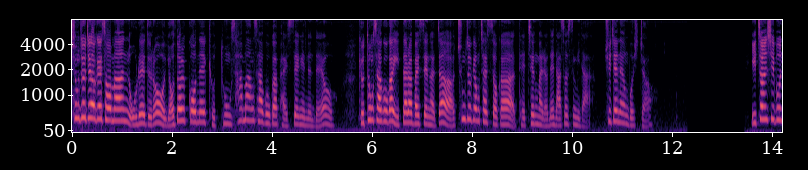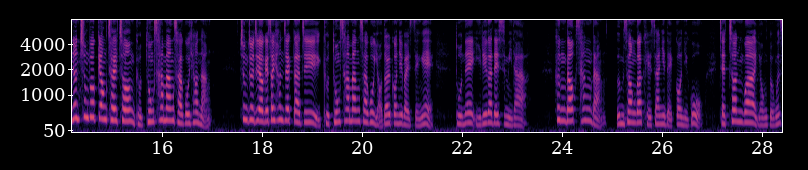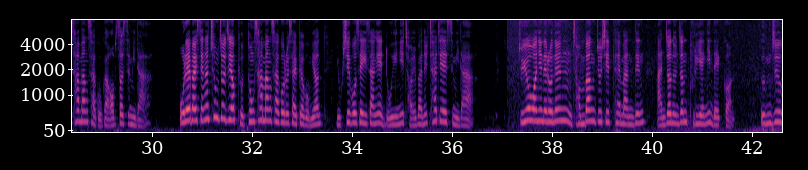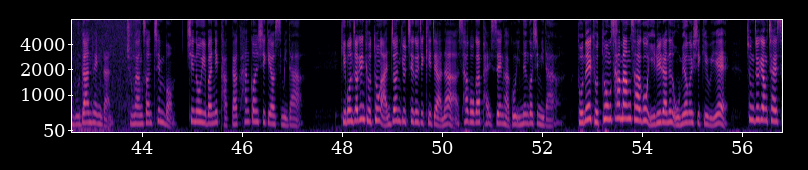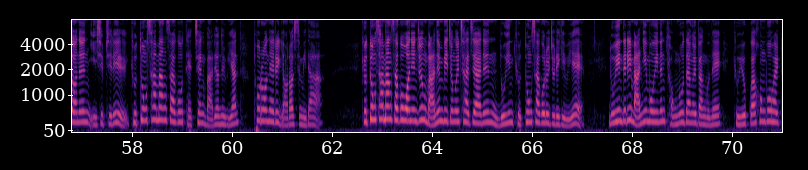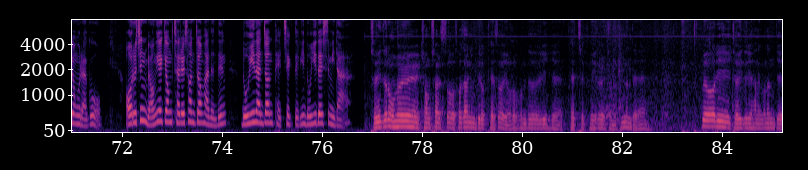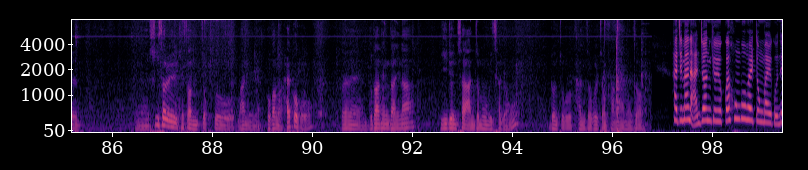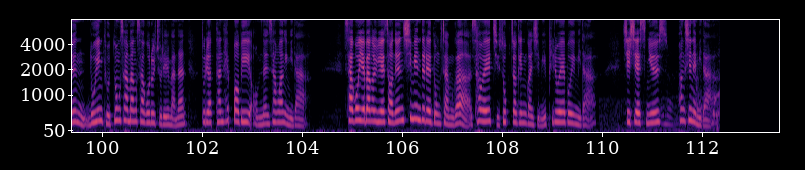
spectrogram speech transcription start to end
충주 지역에서만 올해 들어 8건의 교통 사망 사고가 발생했는데요. 교통사고가 잇따라 발생하자 충주경찰서가 대책 마련에 나섰습니다. 취재 내용 보시죠. 2015년 충북경찰청 교통사망사고 현황. 충주 지역에서 현재까지 교통사망사고 8건이 발생해 도내 1위가 됐습니다. 흥덕, 상당, 음성과 괴산이 4건이고 제천과 영동은 사망사고가 없었습니다. 올해 발생한 충주 지역 교통 사망사고를 살펴보면 65세 이상의 노인이 절반을 차지했습니다. 주요 원인으로는 전방주시 태만 등 안전운전 불이행이 4건, 음주 무단횡단, 중앙선 침범, 신호위반이 각각 한 건씩이었습니다. 기본적인 교통 안전 규칙을 지키지 않아 사고가 발생하고 있는 것입니다. 도내 교통 사망 사고 1위라는 오명을 싣기 위해 충주경찰서는 27일 교통 사망 사고 대책 마련을 위한 토론회를 열었습니다. 교통 사망 사고 원인 중 많은 비중을 차지하는 노인 교통 사고를 줄이기 위해 노인들이 많이 모이는 경로당을 방문해 교육과 홍보 활동을 하고 어르신 명예 경찰을 선정하는 등 노인 안전 대책들이 논의됐습니다. 저희들은 오늘 경찰서 서장님 비롯해서 여러분들이 이제 대책 회의를 좀 했는데 특별히 저희들이 하는 거는 이제 어, 시설 개선 쪽도 많이 보강을 할 거고 그다음에 무단 횡단이나 이륜차 안전모 미착용 이런 쪽으로 단속을 좀 강화하면서 하지만 안전교육과 홍보 활동 말고는 노인 교통 사망 사고를 줄일 만한 뚜렷한 해법이 없는 상황입니다. 사고 예방을 위해서는 시민들의 동참과 사회의 지속적인 관심이 필요해 보입니다. CCS 뉴스 황신혜입니다.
